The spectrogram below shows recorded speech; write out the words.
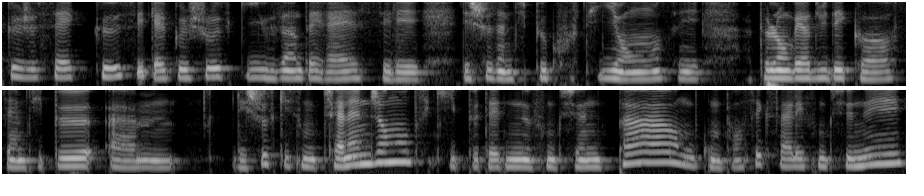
que je sais que c'est quelque chose qui vous intéresse, c'est les, choses un petit peu croustillantes, c'est peu l'envers du décor, c'est un petit peu euh, les choses qui sont challengeantes, qui peut-être ne fonctionnent pas, qu'on pensait que ça allait fonctionner,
